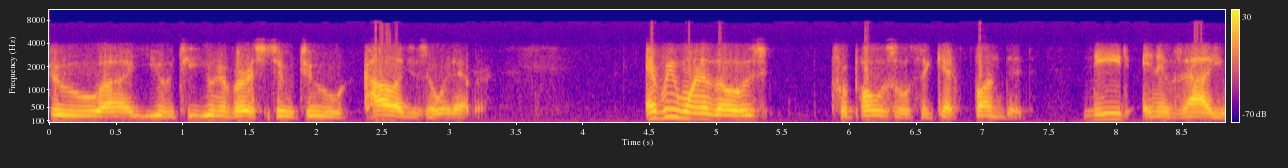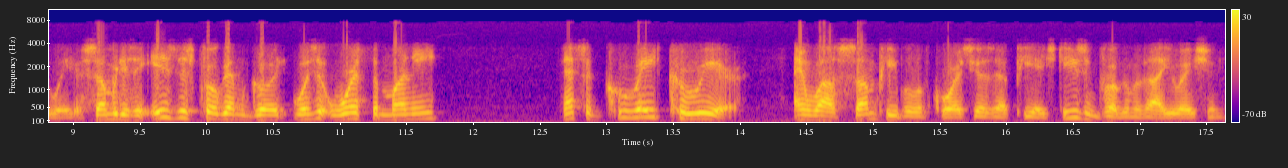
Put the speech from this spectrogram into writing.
to uh, you, to universities to, to colleges or whatever. Every one of those proposals that get funded need an evaluator. Somebody say, "Is this program good? Was it worth the money?" That's a great career. And while some people, of course, yes, have PhDs in program evaluation,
